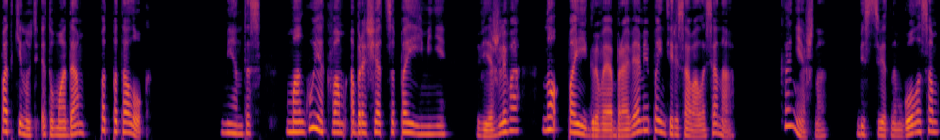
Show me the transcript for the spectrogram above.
подкинуть эту мадам под потолок. «Ментос, могу я к вам обращаться по имени?» Вежливо, но, поигрывая бровями, поинтересовалась она. «Конечно», – бесцветным голосом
